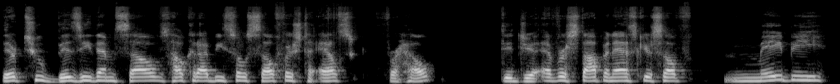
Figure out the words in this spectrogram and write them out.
They're too busy themselves. How could I be so selfish to ask for help? Did you ever stop and ask yourself, maybe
